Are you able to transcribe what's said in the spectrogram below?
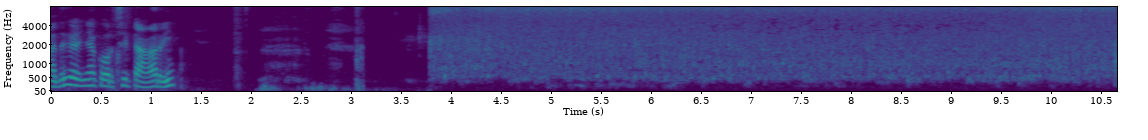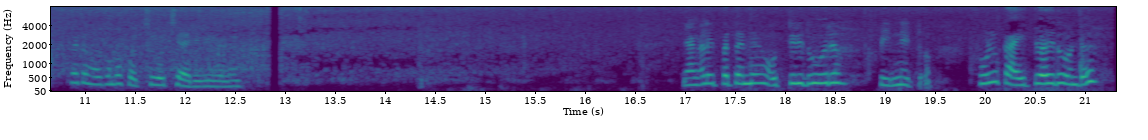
അത് കഴിഞ്ഞാൽ കുറച്ച് ടാറി. ഇതൊക്കെ നോക്കുമ്പോൾ കൊച്ചു കൊച്ചു അരുവികൾ ഞങ്ങളിപ്പോൾ തന്നെ ഒത്തിരി ദൂരം പിന്നിട്ടു. ഫുൾ കയറ്റമായതുകൊണ്ട്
